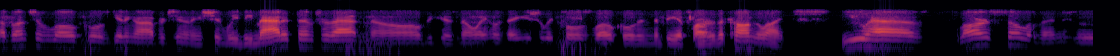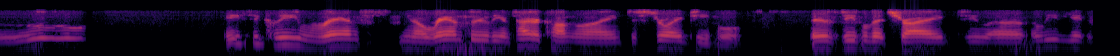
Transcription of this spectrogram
a bunch of locals getting opportunities. Should we be mad at them for that? No, because No Way Jose usually pulls locals in to be a part of the conga line. You have Lars Sullivan, who basically ran, you know, ran through the entire conga line, destroyed people. There's people that tried to uh, alleviate the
